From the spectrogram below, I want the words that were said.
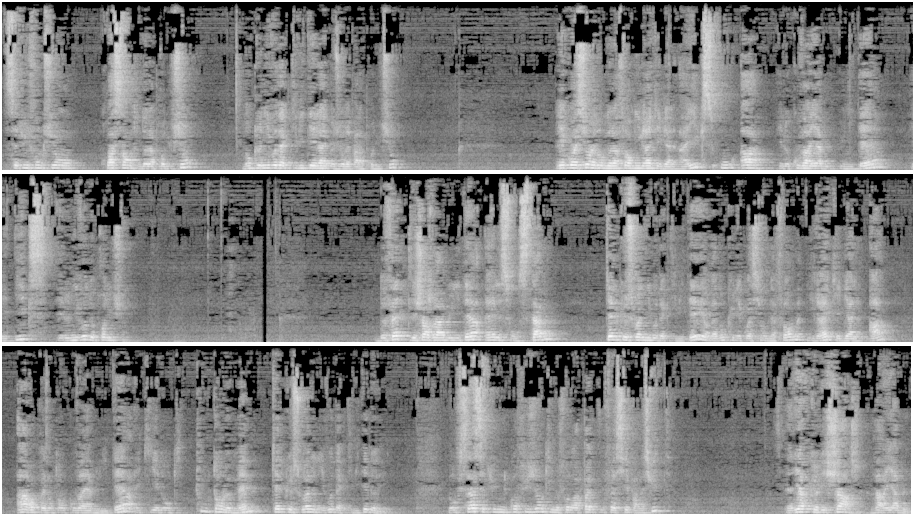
C'est une fonction croissante de la production. Donc le niveau d'activité là est mesuré par la production. L'équation est donc de la forme y égale ax, où a est le coût variable unitaire et x est le niveau de production. De fait, les charges variables unitaires, elles, sont stables, quel que soit le niveau d'activité, et on a donc une équation de la forme y égale a, a représentant le coût variable unitaire, et qui est donc tout le temps le même, quel que soit le niveau d'activité donné. Donc ça, c'est une confusion qu'il ne faudra pas que vous fassiez par la suite. C'est-à-dire que les charges variables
